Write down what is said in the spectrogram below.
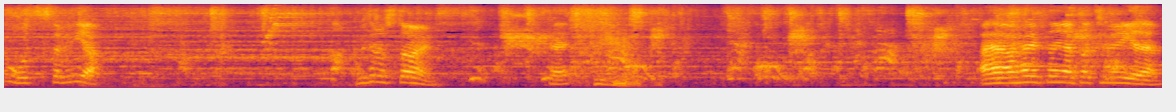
Oh, what's this over here? Wizard of Stone. Okay. I, I have a feeling I've got too many of them.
